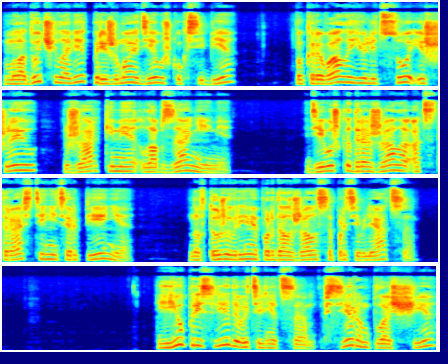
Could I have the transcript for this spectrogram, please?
Молодой человек, прижимая девушку к себе, покрывал ее лицо и шею жаркими лапзаниями, Девушка дрожала от страсти и нетерпения, но в то же время продолжала сопротивляться. Ее преследовательница в сером плаще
